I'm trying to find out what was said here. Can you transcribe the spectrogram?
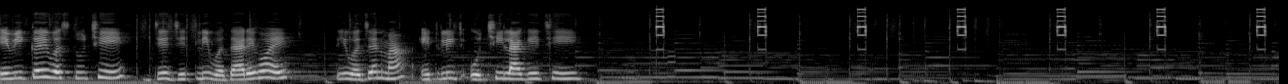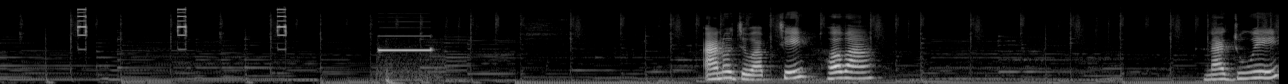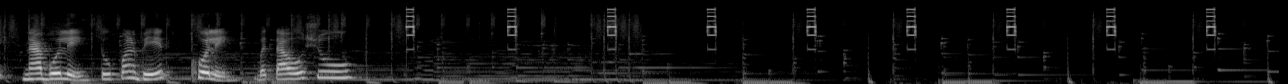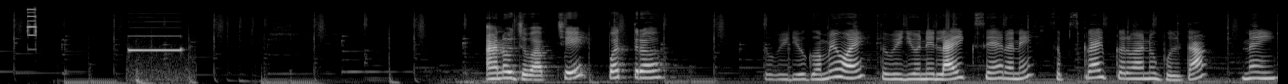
એવી કઈ વસ્તુ છે જે જેટલી વધારે હોય તે વજનમાં એટલી જ ઓછી લાગે છે. આનો જવાબ છે હવા. ના જુએ, ના બોલે, તો પણ ભેદ ખોલે. બતાવો શું? આનો જવાબ છે પત્ર. તો વીડિયો ગમ્યો હોય તો વિડીયોને લાઈક, શેર અને સબસ્ક્રાઈબ કરવાનું ભૂલતા નહીં.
